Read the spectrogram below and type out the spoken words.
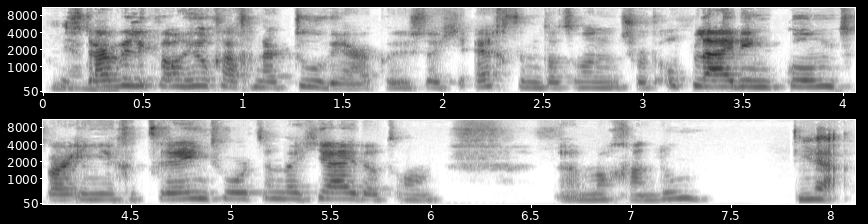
Dus ja. daar wil ik wel heel graag naartoe werken. Dus dat je echt een, dat er een soort opleiding komt waarin je getraind wordt en dat jij dat dan uh, mag gaan doen. Ja.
